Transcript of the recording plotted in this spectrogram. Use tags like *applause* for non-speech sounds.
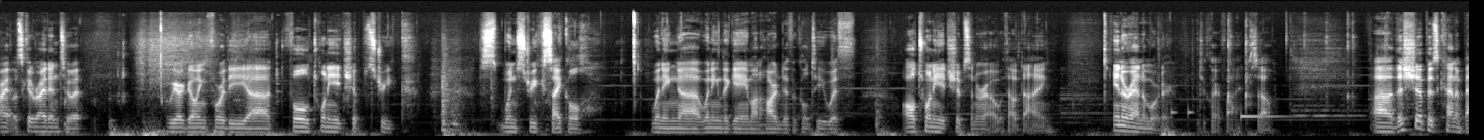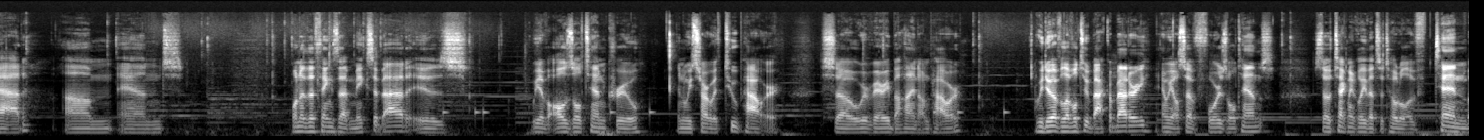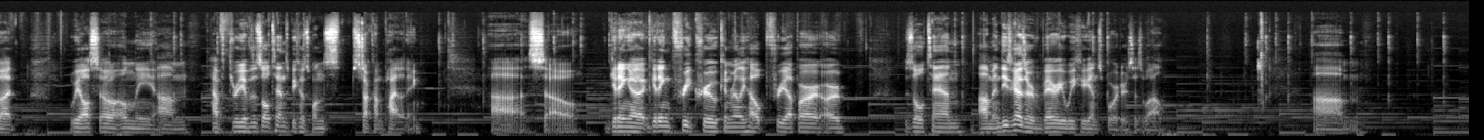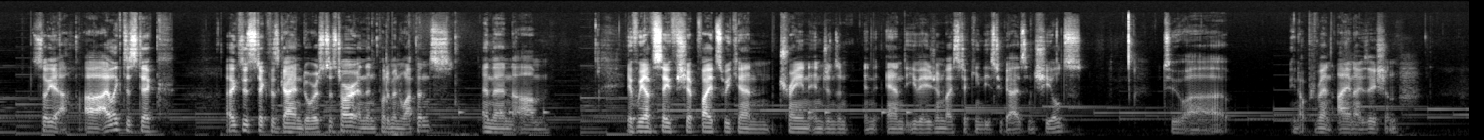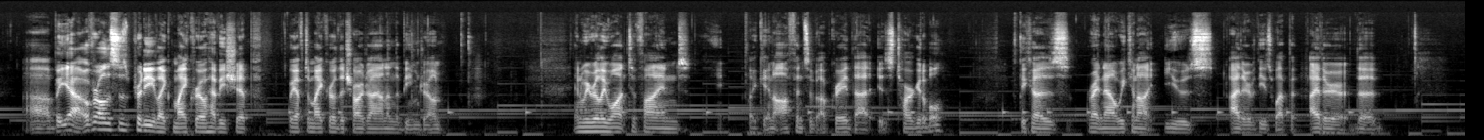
All right, let's get right into it. We are going for the uh, full 28 ship streak, win streak cycle, winning uh, winning the game on hard difficulty with all 28 ships in a row without dying, in a random order, to clarify. So uh, this ship is kind of bad, um, and one of the things that makes it bad is we have all Zoltan crew, and we start with two power, so we're very behind on power. We do have level 2 backup battery, and we also have 4 Zoltans. So technically that's a total of 10, but we also only um, have 3 of the Zoltans because one's stuck on piloting. Uh, so getting a getting free crew can really help free up our, our Zoltan. Um, and these guys are very weak against boarders as well. Um, so yeah, uh, I like to stick I like to stick this guy indoors to start and then put him in weapons. And then um, if we have safe ship fights, we can train engines and, and, and evasion by sticking these two guys in shields to, uh, you know, prevent ionization. Uh, but yeah, overall this is a pretty like micro heavy ship. We have to micro the charge ion and the beam drone. And we really want to find like an offensive upgrade that is targetable because right now we cannot use either of these weapon either the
